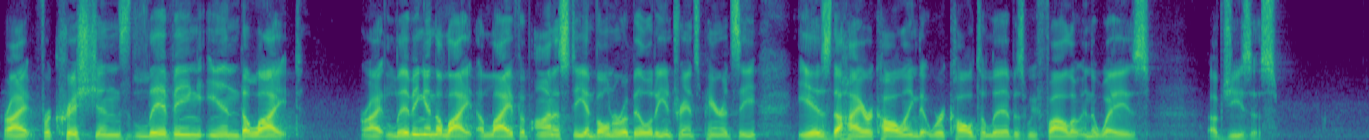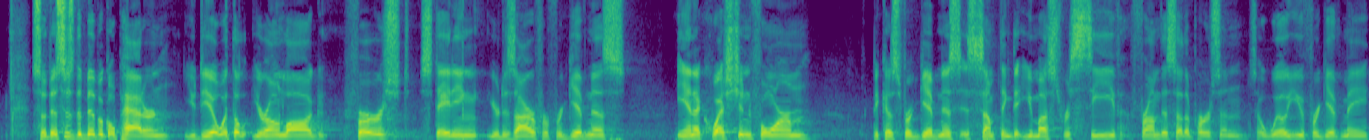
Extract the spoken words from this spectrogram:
Right? For Christians, living in the light, right? Living in the light, a life of honesty and vulnerability and transparency is the higher calling that we're called to live as we follow in the ways of Jesus. So, this is the biblical pattern. You deal with the, your own log first, stating your desire for forgiveness in a question form because forgiveness is something that you must receive from this other person. So, will you forgive me?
